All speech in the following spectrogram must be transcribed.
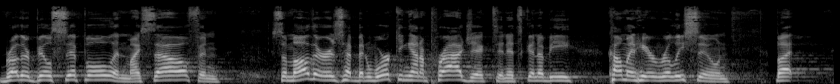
Brother Bill Sipple and myself and some others have been working on a project, and it's going to be coming here really soon. But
